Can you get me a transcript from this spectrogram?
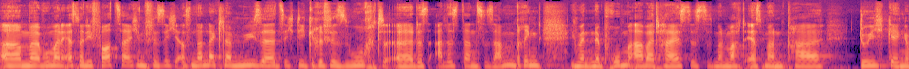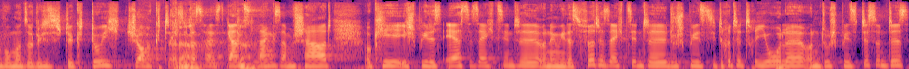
ähm, wo man erstmal die Vorzeichen für sich auseinanderklamüsert, sich die Griffe sucht, äh, das alles dann zusammenbringt. Ich meine, in der Probenarbeit heißt es, man macht erstmal ein paar Durchgänge, wo man so durch das Stück durchjoggt. Also das heißt ganz klar. langsam schaut, okay, ich spiele das erste Sechzehntel und irgendwie das vierte Sechzehntel, du spielst die dritte Triole und du spielst das und das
